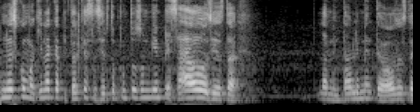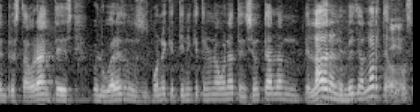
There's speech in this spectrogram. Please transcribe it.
No es como aquí en la capital que hasta cierto punto son bien pesados y hasta lamentablemente vamos hasta en restaurantes o en lugares donde se supone que tienen que tener una buena atención te hablan te ladran en vez de hablarte Sí,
